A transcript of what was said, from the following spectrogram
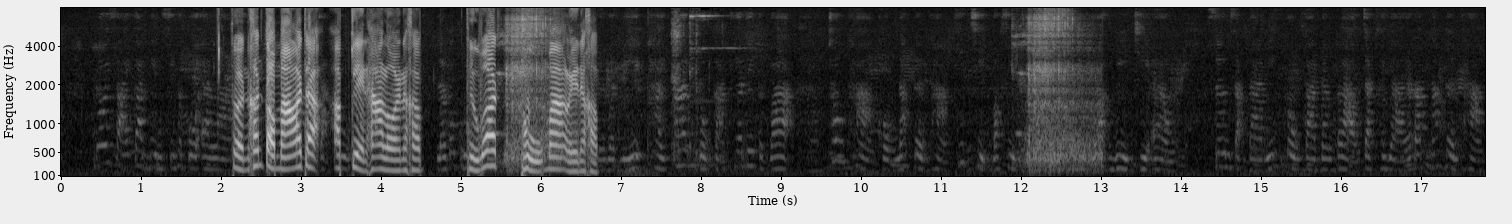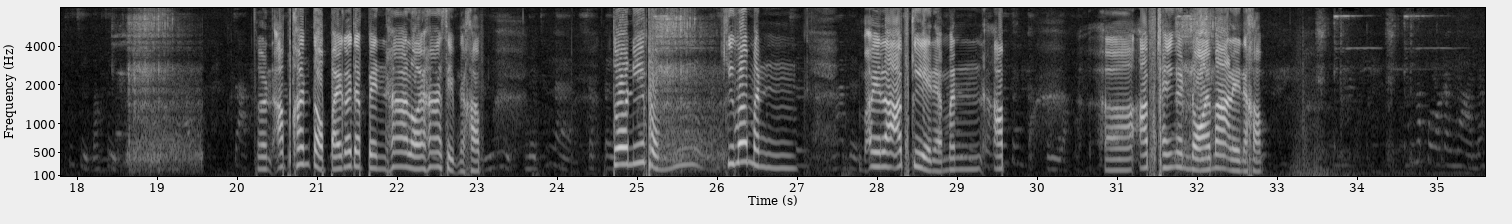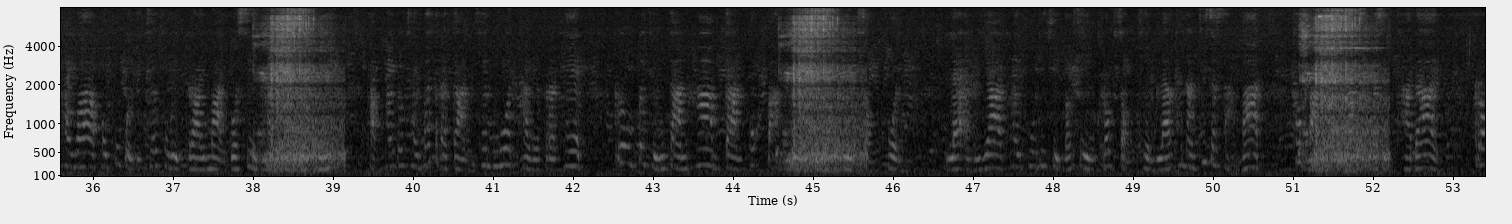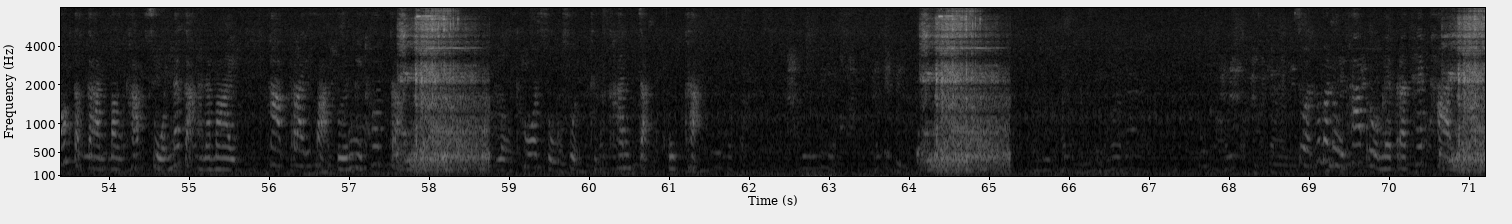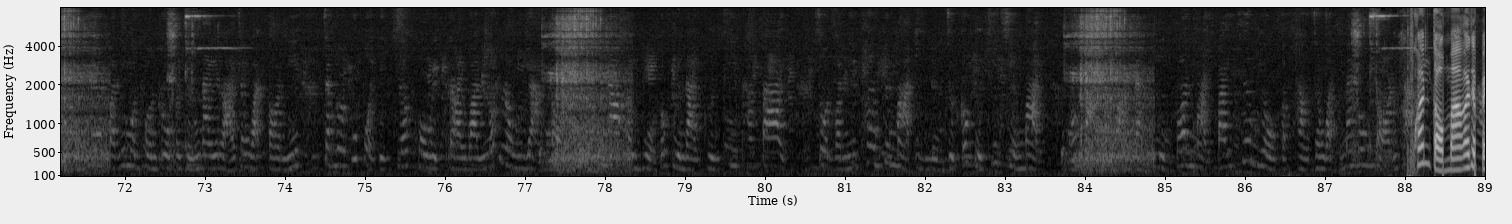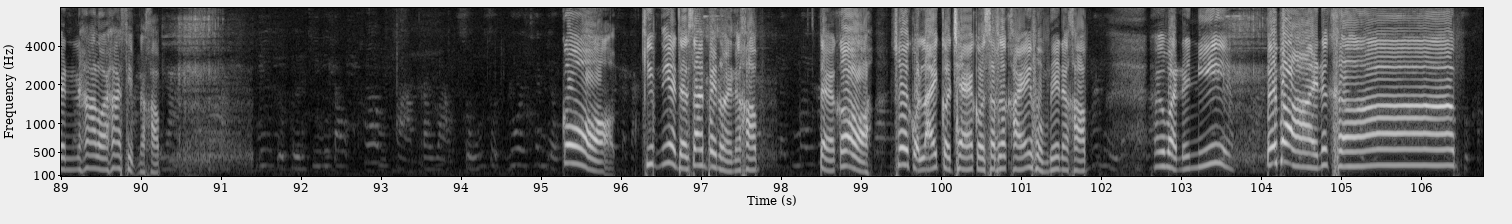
ส่วนขั้นต่อมาก็จะอัปเกรด 500 นะครับ ถือว่าถูกมากเลยนะครับส่วนอัพขั้นต่อไปก็จะเป็น 550 นะครับ ตัวนี้ผมคิดว่ามันเวลาอัปเกรดเนี่ยมันอัพ เอ่ออัพใช้เงินน้อยมากเลยนะครับ สิงคโปร์รายงานนะคะว่าพบผู้ป่วยติดเชื้อโควิดรายใหม่กว่า4,000คนนี้ทำให้ต้องใช้มาตรการเข้มงวดภายในประเทศ รวมไปถึงการห้ามการพบปะเกินสองคน และอนุญาตให้ผู้ที่ฉีดวัคซีนครบ 2 เข็มแล้วเท่านั้นที่จะสามารถเข้าไปห้างสรรพสินค้าได้ พร้อมกับการบังคับสวมหน้ากากอนามัย หากใครฝ่าฝืนมีโทษปรับบทลงโทษสูงสุดถึง คุกค่ะ ส่วนเข้ามาดูภาพรวมในประเทศไทยนะคะกรุงเทพปริมณฑลรวมไปถึงในหลายจังหวัดตอนนี้จำนวนผู้ป่วยติดเชื้อโควิดรายวันลดลงอย่างต่อเนื่องที่น่าเป็นห่วงก็คือในพื้นที่ภาคใต้ส่วนวันนี้เพิ่มขึ้นมาอีกหนึ่งจุดก็คือที่เชียงใหม่พบการระบาดแบบกลุ่มก้อนใหม่ไปเชื่อมโยงกับทางจังหวัดแม่ฮ่องสอนค่ะขั้นต่อมาก็จะเป็น 550 นะครับ ก็คลิปนี้อาจจะสั้นไปหน่อยนะครับ แต่ก็ช่วยกดไลค์กดแชร์กด Subscribe ให้ผมด้วยนะครับสวัสดีนี้ บ๊ายบายนะครับ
